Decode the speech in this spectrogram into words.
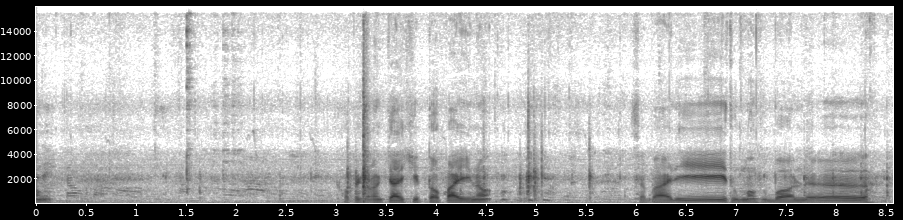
ขอเป็นกำลังใจคลิปต่อไปเนาะสบายดีทุกหมองทุกบอนเด้อ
